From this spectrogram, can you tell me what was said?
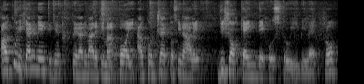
alcuni chiarimenti per arrivare prima poi al concetto finale di ciò che è indecostruibile. No?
